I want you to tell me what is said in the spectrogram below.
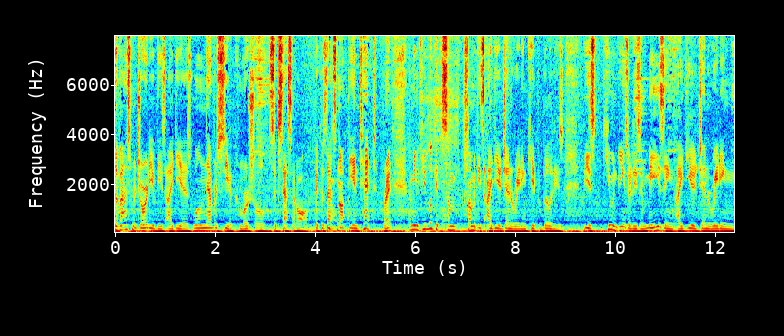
the vast majority of these ideas will never see a commercial success at all because that's not the intent, right? I mean, if you look at some some of these idea generating capabilities, these human beings are these amazing idea generating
